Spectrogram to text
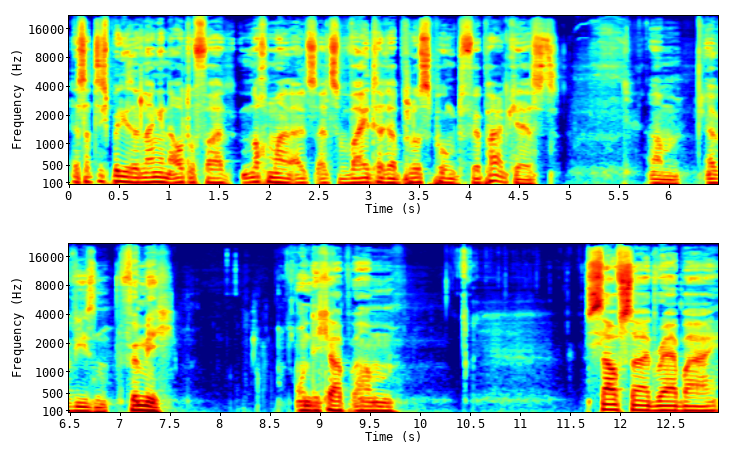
das hat sich bei dieser langen Autofahrt nochmal als, als weiterer Pluspunkt für Podcasts ähm, erwiesen. Für mich. Und ich habe ähm, Southside Rabbi,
